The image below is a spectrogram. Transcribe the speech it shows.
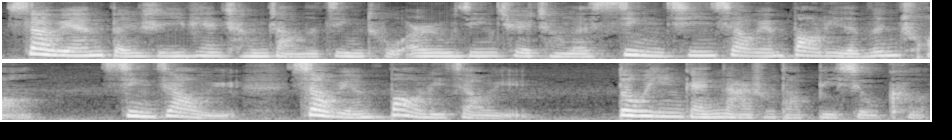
校园本是一片成长的净土，而如今却成了性侵、校园暴力的温床。性教育、校园暴力教育都应该纳入到必修课，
